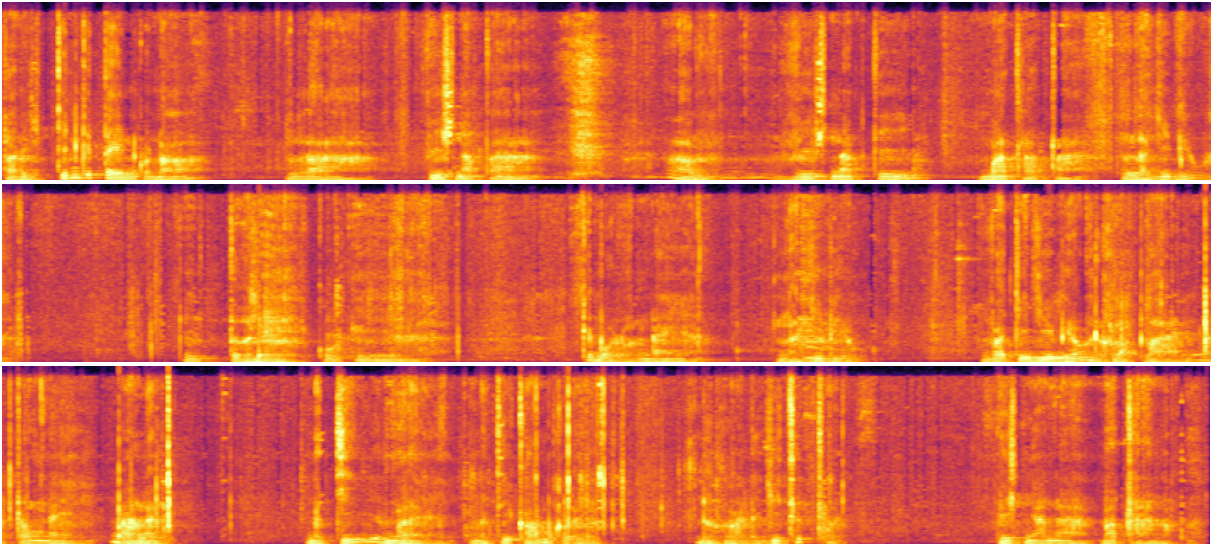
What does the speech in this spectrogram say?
Tại vì chính cái tên của nó là Vishnata uh, Vishnati Matrata là duy biểu. Cái tựa đề của cái cái bộ luận này là duy biểu và chữ duy biểu được lặp lại ở trong này ba lần. Mà chỉ mà mà chỉ có một lần được gọi là duy thức thôi. Vijnana Matra mà thôi.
